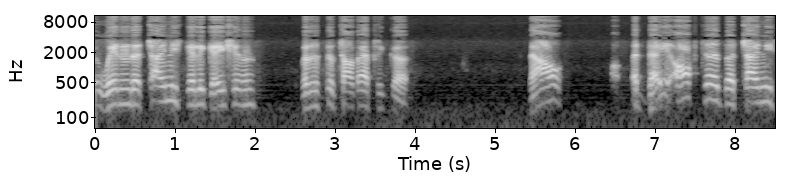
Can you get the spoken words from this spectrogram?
when the Chinese delegation visited South Africa. Now, a day after the Chinese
